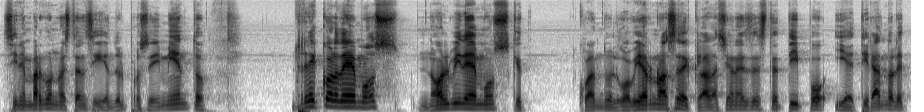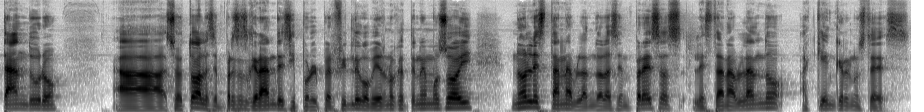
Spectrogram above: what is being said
sin embargo no están siguiendo el procedimiento. Recordemos, no olvidemos que cuando el gobierno hace declaraciones de este tipo y tirándole tan duro, a, sobre todo a las empresas grandes y por el perfil de gobierno que tenemos hoy, no le están hablando a las empresas, le están hablando a quién creen ustedes.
